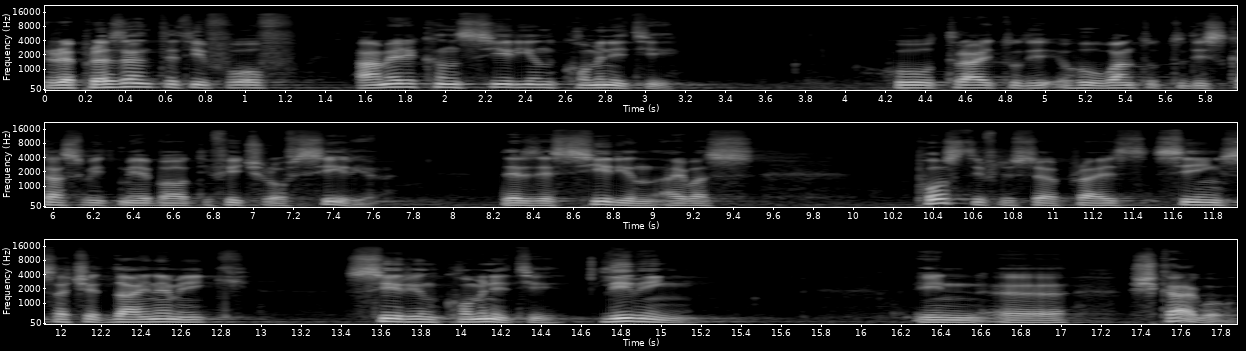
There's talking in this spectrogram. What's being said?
representative of American Syrian community who tried to who wanted to discuss with me about the future of Syria. There is a Syrian. I was positively surprised seeing such a dynamic Syrian community living in. Uh, Chicago.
